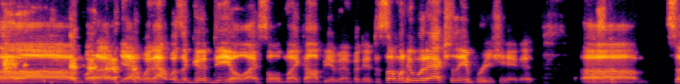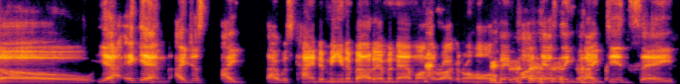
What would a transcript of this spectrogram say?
Um but uh, yeah when that was a good deal i sold my copy of infinite to someone who would actually appreciate it. Um so yeah again i just i i was kind of mean about eminem on the rock and roll hall of fame podcast thing but i did say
